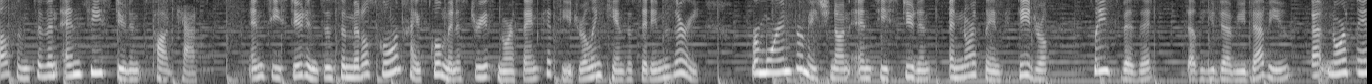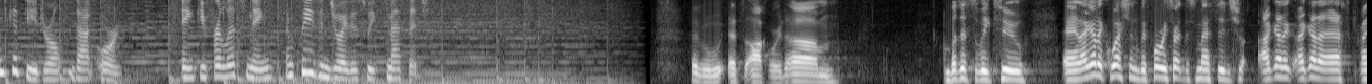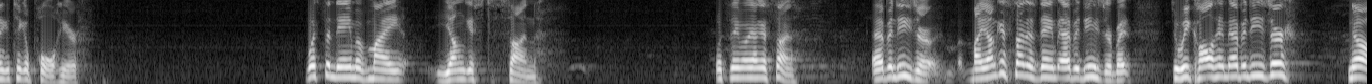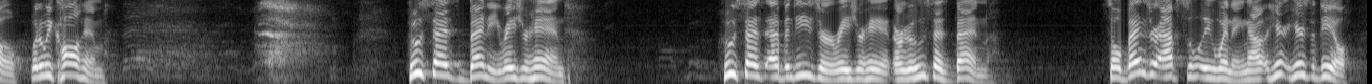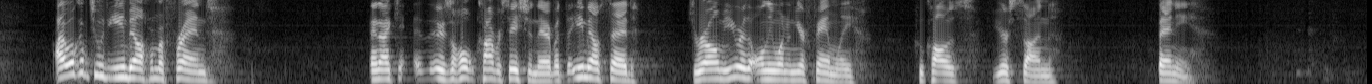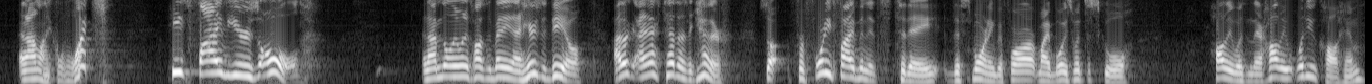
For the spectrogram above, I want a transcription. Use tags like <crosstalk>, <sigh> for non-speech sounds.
welcome to the NC Students Podcast. NC Students is the middle school and high school ministry of Northland Cathedral in Kansas City, Missouri. For more information on NC Students and Northland Cathedral, please visit www.northlandcathedral.org. Thank you for listening, and please enjoy this week's message. That's awkward. Um, but this is week two, and I got a question before we start this message. I got I got to ask. I got to take a poll here. What's the name of my youngest son? What's the name of my youngest son? Ebenezer. My youngest son is named Ebenezer, but do we call him Ebenezer? No. What do we call him? Who says Benny? Raise your hand. Who says Ebenezer? Raise your hand. Or who says Ben? So Ben's are absolutely winning. Now, here, here's the deal. I woke up to an email from a friend, and I there's a whole conversation there, but the email said, Jerome, you are the only one in your family who calls your son Benny. And I'm like, what? He's five years old. And I'm the only one who calls him Benny. Now, here's the deal. I, I asked Heather, I was like, Heather, so for 45 minutes today, this morning, before our, my boys went to school, Holly wasn't there. Holly, what do you call him?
